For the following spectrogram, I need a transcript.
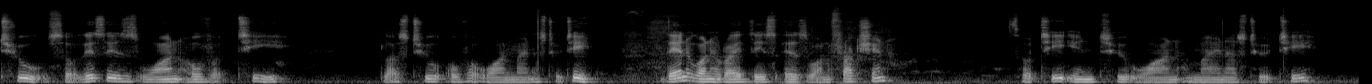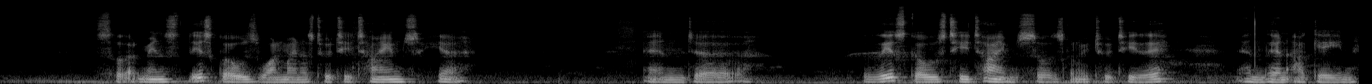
2. So this is 1 over t plus 2 over 1 minus 2t. Then we're going to write this as one fraction. So t into 1 minus 2t. So that means this goes 1 minus 2t times here. And uh, this goes t times. So there's going to be 2t there. And then again,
